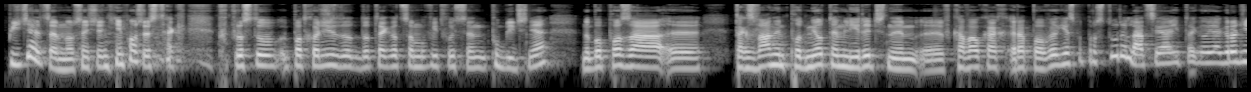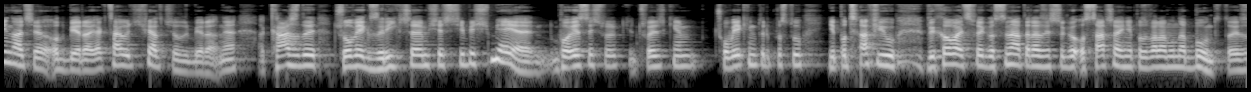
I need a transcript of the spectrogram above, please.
śpicielcem, no w sensie nie możesz tak po prostu podchodzić do, do tego, co mówi twój syn publicznie, no bo poza y, tak zwanym podmiotem lirycznym y, w kawałkach rapowych jest po prostu relacja i tego, jak rodzina cię odbiera, jak cały świat cię odbiera, nie? A każdy człowiek z rikczem się z ciebie śmieje, bo jesteś człowiekiem, człowiekiem, który po prostu nie potrafił wychować swojego syna, a teraz jeszcze go osacza i nie pozwala mu na bunt. To jest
